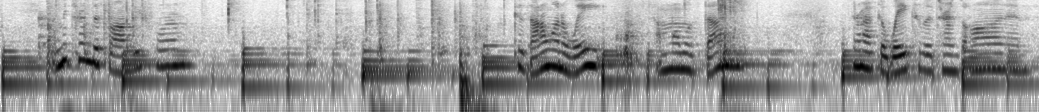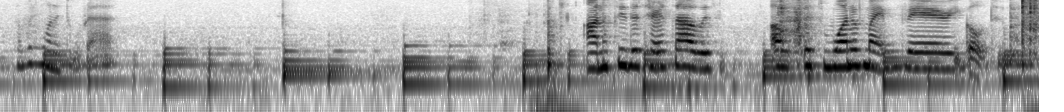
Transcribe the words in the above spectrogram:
Let me turn this on before, because I don't want to wait. I'm almost done. I don't have to wait till it turns on and nobody want to do that. Honestly, this hairstyle was, oh, it's one of my very go-tos.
